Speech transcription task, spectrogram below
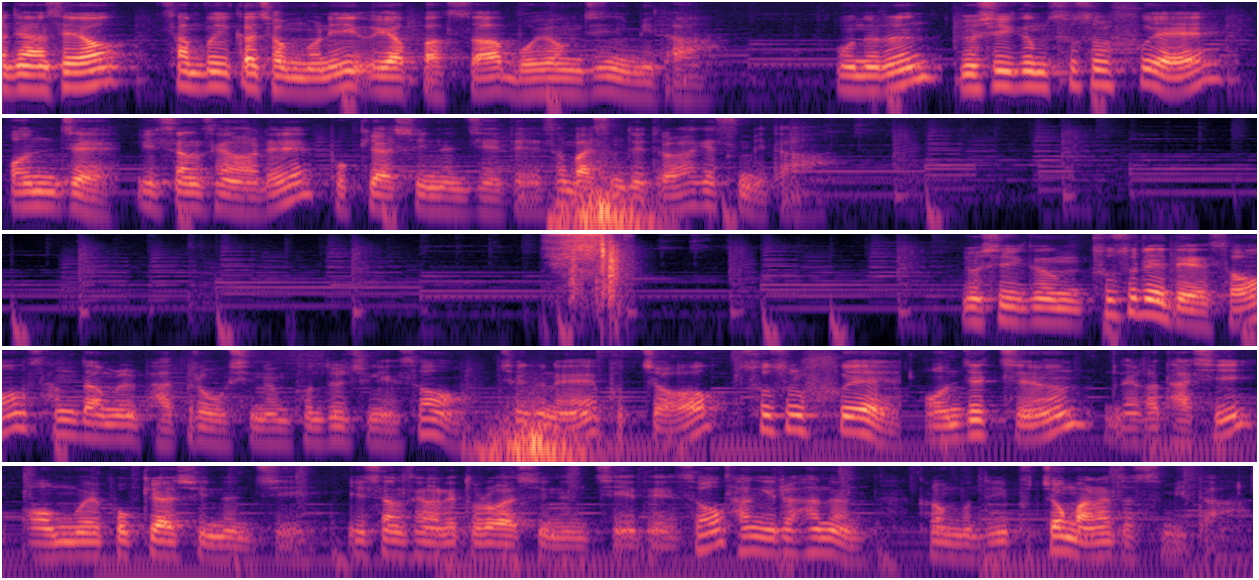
안녕하세요. 산부인과 전문의 의학박사 모형진입니다. 오늘은 요실금 수술 후에 언제 일상생활에 복귀할 수 있는지에 대해서 말씀드리도록 하겠습니다. 요실금 수술에 대해서 상담을 받으러 오시는 분들 중에서 최근에 부쩍 수술 후에 언제쯤 내가 다시 업무에 복귀할 수 있는지 일상생활에 돌아갈 수 있는지에 대해서 상의를 하는 그런 분들이 부쩍 많아졌습니다.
